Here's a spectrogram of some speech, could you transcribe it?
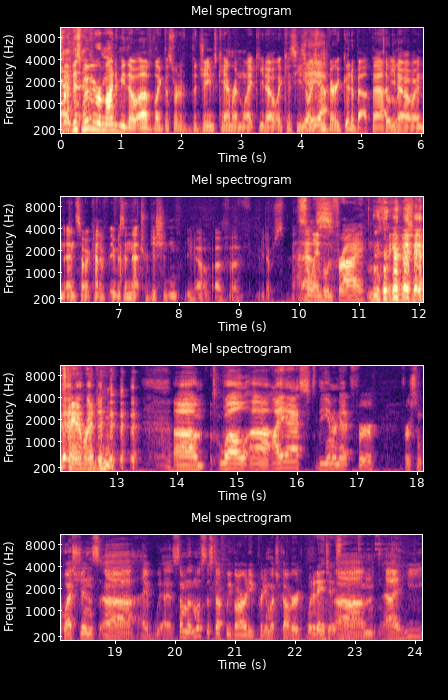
this movie reminded me though of like the sort of the James Cameron like you know like because he's Yeah, always yeah. been very good about that Totally. you know and and so it kind of it was in that tradition you know of of you know just Soleil badass. Moon Frye. Speaking of James Cameron. um, well, uh, I asked the internet for for some questions. Uh, I, uh, some of the, most of the stuff we've already pretty much covered. What did AJ say? Um, uh, he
